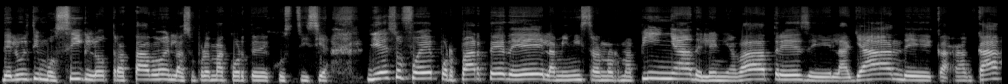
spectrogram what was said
del último siglo tratado en la Suprema Corte de Justicia. Y eso fue por parte de la ministra Norma Piña, de Lenia Batres, de Layán, de Carrancá.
